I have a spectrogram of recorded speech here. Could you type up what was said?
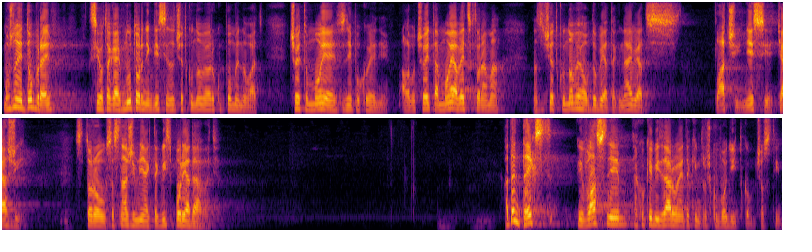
Možno je dobre si ho tak aj vnútorne, kde si na začiatku nového roku pomenovať. Čo je to moje znepokojenie? Alebo čo je tá moja vec, ktorá ma na začiatku nového obdobia tak najviac tlačí, nesie, ťaží, s ktorou sa snažím nejak tak vysporiadávať. A ten text je vlastne ako keby zároveň takým trošku vodítkom. Čo s tým?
